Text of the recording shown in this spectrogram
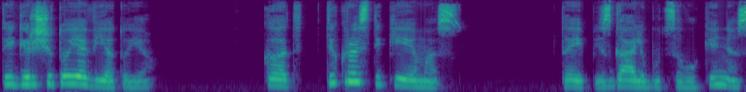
Taigi ir šitoje vietoje, kad tikras tikėjimas, taip, jis gali būti savokinis,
